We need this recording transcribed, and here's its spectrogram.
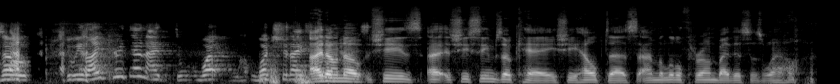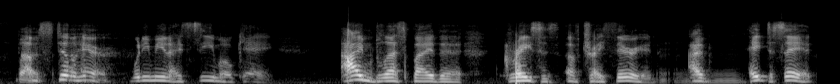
So, do we like her then? I what what should I? Say? I don't know. guys? She's uh, she seems okay. She helped us. I'm a little thrown by this as well. But I'm still here. What do you mean I seem okay? I'm blessed by the graces of Trithereon. I Mhm. hate to say it,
